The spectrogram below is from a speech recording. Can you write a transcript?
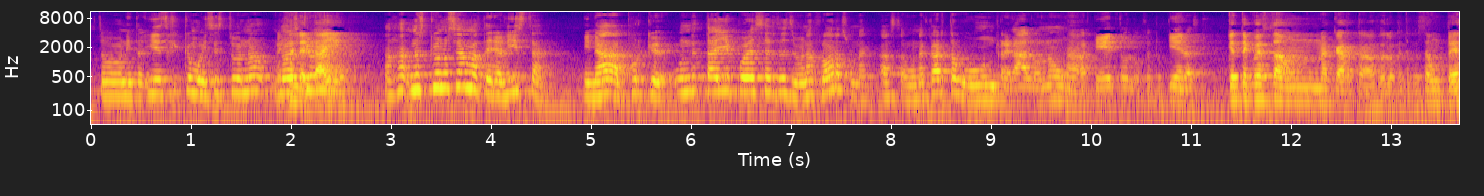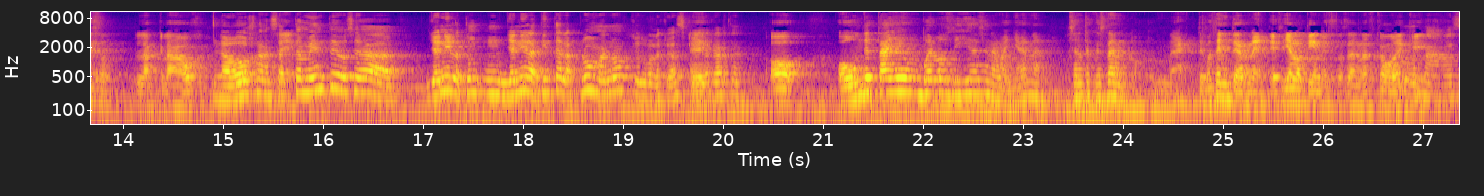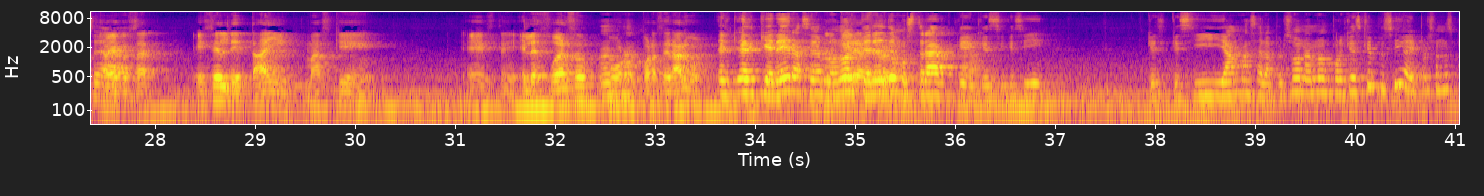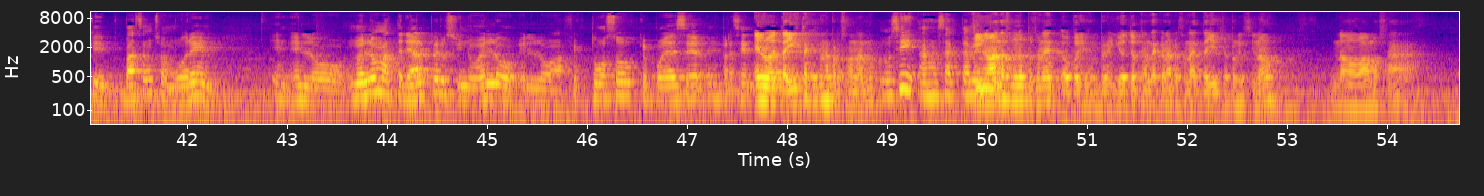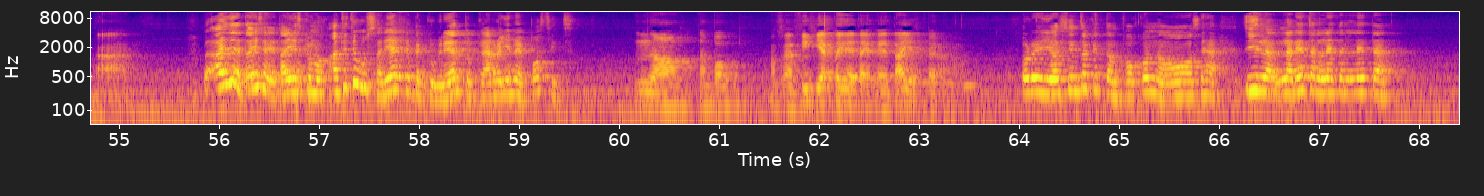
Está muy bonito. Y es que, como dices tú, no, Es no el que detalle. Uno, ajá, no es que uno sea materialista ni nada, porque un detalle puede ser desde una flor hasta una, hasta una carta o un regalo, ¿no? Un Ah. paquete o lo que tú quieras. ¿Qué te cuesta una carta? O sea, lo que te cuesta un peso, la, la hoja. La hoja, Sí. exactamente, o sea, ya ni, la, tu- ya ni la tinta de la pluma, ¿no? Que es la que vas a escribir Eh. la carta. O, o un detalle, un buenos días en la mañana. O sea, no te cuesta eh, te en internet, ese ya lo tienes, o sea, no es como de que Ajá, o sea- te vaya a costar. Es el detalle más que este, el esfuerzo por, por hacer algo. El, el querer hacerlo, El ¿no? El querer hacerlo. demostrar que, que sí, que sí. Que, que sí amas a la persona, ¿no? Porque es que, pues sí, hay personas que basan su amor en, en, en lo. No en lo material, pero sino en lo, en lo afectuoso que puede ser un presente. En lo detallista que es una persona, ¿no? Sí, ajá, exactamente. Si no andas con una persona, o por ejemplo, yo tengo que andar con una persona detallista, porque si no, no vamos a. a- Hay detalles, hay detalles. Como, ¿a ti te gustaría que te cubrieran tu carro lleno de post-its? no, tampoco. O sea, sí, cierto, hay detalles, hay detalles, pero. Porque yo siento que tampoco no, o sea, y la, la neta, la neta, la neta,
